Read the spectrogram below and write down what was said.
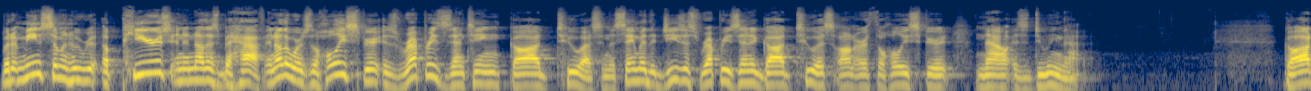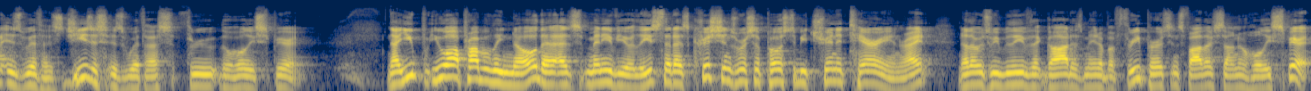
but it means someone who re- appears in another's behalf. In other words, the Holy Spirit is representing God to us. In the same way that Jesus represented God to us on earth, the Holy Spirit now is doing that. God is with us. Jesus is with us through the Holy Spirit. Now, you, you all probably know that, as many of you at least, that as Christians we're supposed to be Trinitarian, right? In other words, we believe that God is made up of three persons Father, Son, and Holy Spirit.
